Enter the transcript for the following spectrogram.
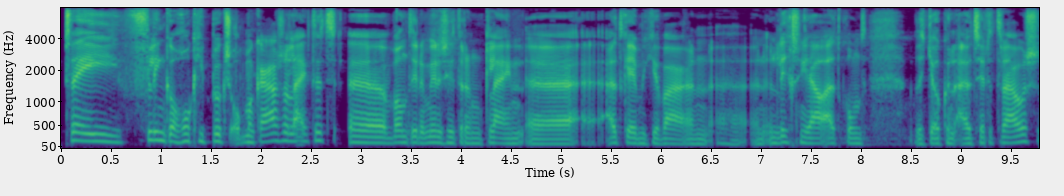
twee flinke hockeypucks op elkaar, zo lijkt het. Eh, want in het midden zit er een klein eh uitkemertje waar een, eh, een, een lichtsignaal uitkomt. Dat je ook kunt uitzetten trouwens.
